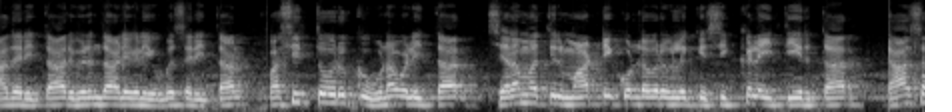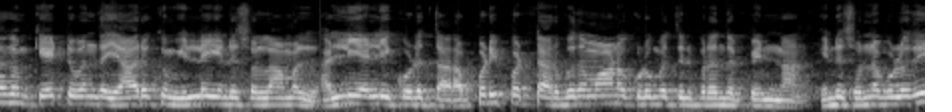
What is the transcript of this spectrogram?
ஆதரித்தார் விருந்தாளிகளை உபசரித்தார் பசித்தோருக்கு உணவளித்தார் சிரமத்தில் மாட்டிக்கொண்டவர்களுக்கு சிக்கலை தீர்த்தார். யாசகம் கேட்டு வந்த யாருக்கும் இல்லை என்று சொல்லாமல் அள்ளி அள்ளி கொடுத்தார். அப்படிப்பட்ட அற்புதமான குடும்பத்தில் பிறந்த பெண் நான் என்று சொன்னபொழுது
